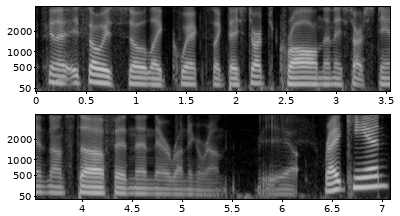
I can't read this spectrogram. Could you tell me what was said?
It's gonna. It's always so like quick. It's like they start to crawl and then they start standing on stuff and then they're running around. yeah. Right, Kian?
